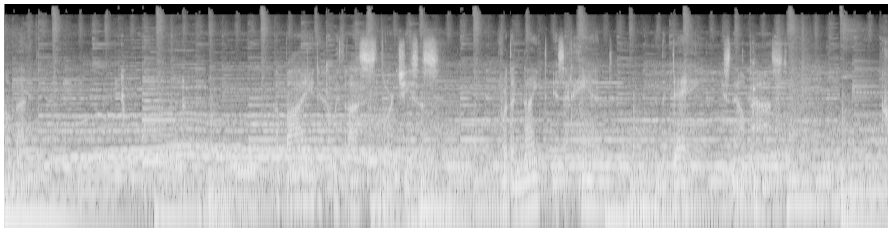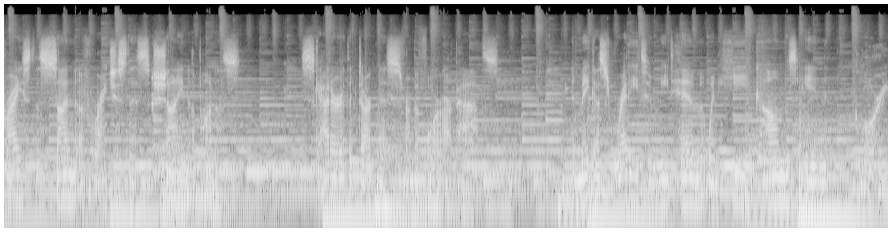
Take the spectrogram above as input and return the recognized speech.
Amen. Abide with us, Lord Jesus, for the night is at hand, and the day is now past. Christ, the Sun of righteousness, shine upon us. Scatter the darkness from before our paths and make us ready to meet him when he comes in glory.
